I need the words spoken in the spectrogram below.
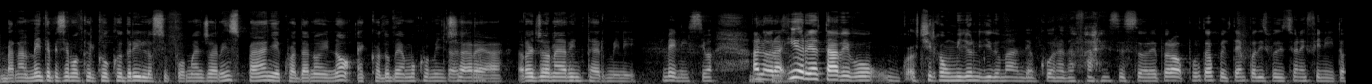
banalmente pensiamo che il coccodrillo si può mangiare in Spagna e qua da noi no, ecco dobbiamo cominciare certo. a ragionare in termini Benissimo. Allora, io in realtà avevo circa un milione di domande ancora da fare, Assessore, però purtroppo il tempo a disposizione è finito.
